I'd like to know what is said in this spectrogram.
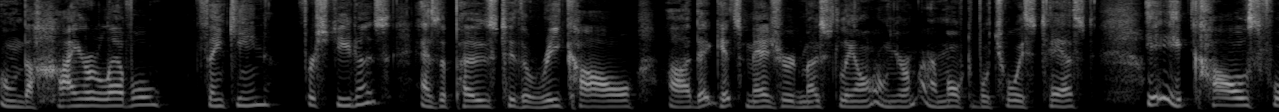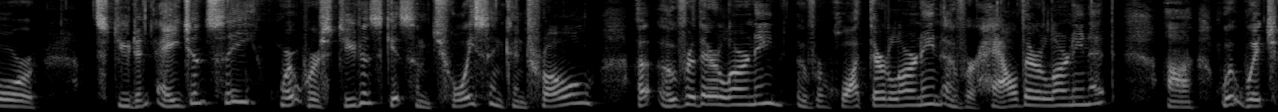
on the higher level thinking for students as opposed to the recall uh, that gets measured mostly on, on your, our multiple choice test. It, it calls for student agency, where, where, students get some choice and control uh, over their learning, over what they're learning, over how they're learning it, uh, which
